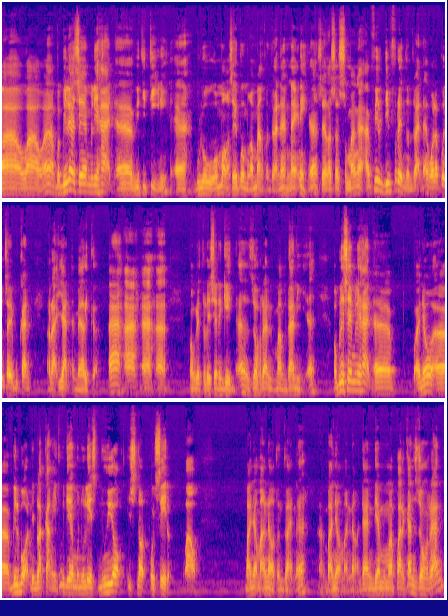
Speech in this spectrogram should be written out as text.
Wow, wow. Ha, apabila saya melihat uh, VTT ni, uh, bulu roma saya pun meremang tuan-tuan. Ha, naik ni. Ha, saya rasa semangat. I feel different tuan-tuan. Ha, walaupun saya bukan rakyat Amerika. Ha, ha, ha, ha. Congratulations again. Ha, Zohran Mamdani. Ha. Apabila saya melihat uh, you know, uh, billboard di belakang itu, dia menulis New York is not for sale. Wow. Banyak makna tuan-tuan. Ha. Banyak makna. Dan dia memaparkan Zohran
